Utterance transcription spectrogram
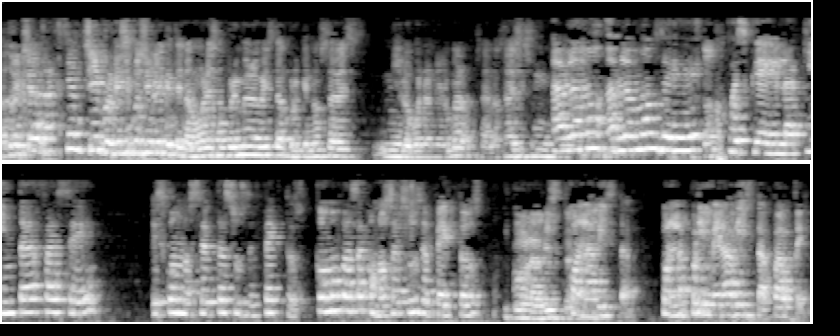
Atracción. Atracción. Sí, porque es imposible que te enamores a primera vista porque no sabes ni lo bueno ni lo malo. O sea, no sabes si es un... Hablamos, hablamos de pues que la quinta fase es cuando acepta sus defectos. ¿Cómo vas a conocer sus defectos Con la vista. con la vista? Con la primera vista aparte.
